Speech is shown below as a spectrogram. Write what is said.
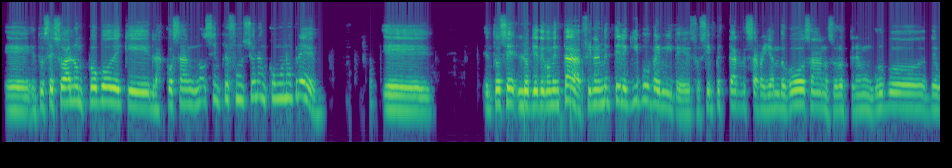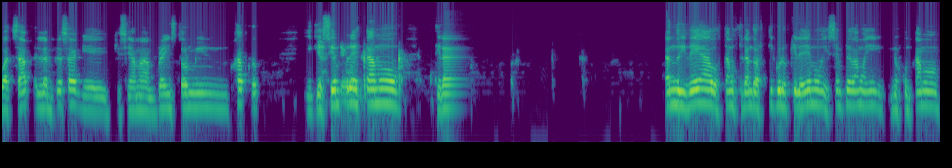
Eh, entonces eso habla un poco de que las cosas no siempre funcionan como uno cree. Eh, entonces, lo que te comentaba, finalmente el equipo permite eso, siempre estar desarrollando cosas. Nosotros tenemos un grupo de WhatsApp en la empresa que, que se llama Brainstorming Hubcrop, y que siempre estamos tirando ideas o estamos tirando artículos que leemos y siempre vamos ahí, nos juntamos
